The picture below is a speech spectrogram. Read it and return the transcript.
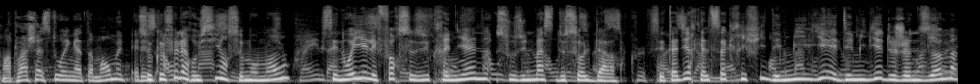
Ce que fait la Russie en ce moment, c'est noyer les forces ukrainiennes sous une masse de soldats, c'est-à-dire qu'elle sacrifie des milliers et des milliers de jeunes hommes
